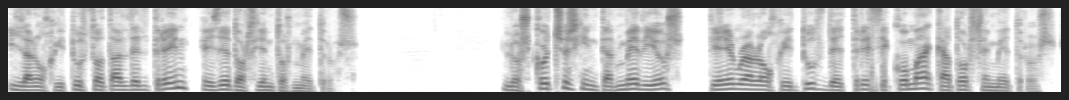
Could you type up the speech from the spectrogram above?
y la longitud total del tren es de 200 metros. Los coches intermedios tienen una longitud de 13,14 metros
